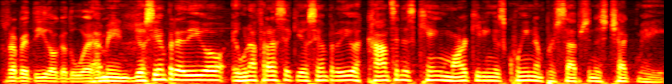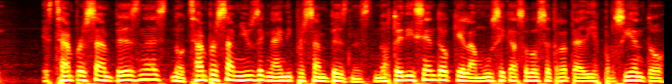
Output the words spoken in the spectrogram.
repetido que tú ves. I mean, yo siempre digo, es una frase que yo siempre digo, es content is king, marketing is queen, and perception is checkmate. Es 10% business, no, 10% music, 90% business. No estoy diciendo que la música solo se trata de 10%,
